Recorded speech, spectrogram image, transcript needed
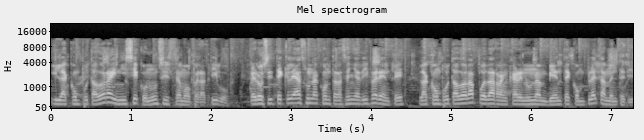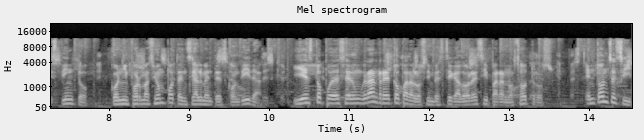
y la computadora inicie con un sistema operativo. Pero si tecleas una contraseña diferente, la computadora puede arrancar en un ambiente completamente distinto, con información potencialmente escondida. Y esto puede ser un gran reto para los investigadores y para nosotros. Entonces sí,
